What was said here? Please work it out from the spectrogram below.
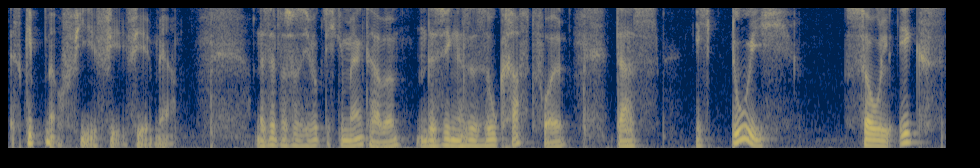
es gibt mir auch viel, viel, viel mehr. Und das ist etwas, was ich wirklich gemerkt habe. Und deswegen ist es so kraftvoll, dass ich durch Soul X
